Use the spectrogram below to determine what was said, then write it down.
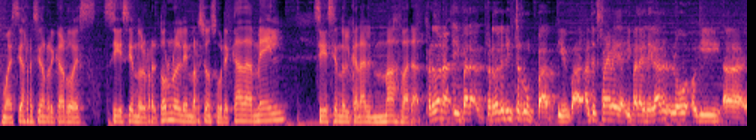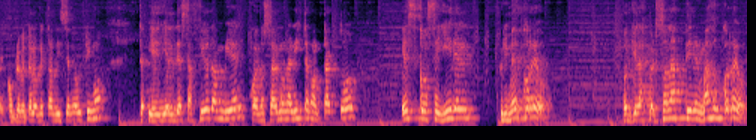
como decías recién Ricardo, es, sigue siendo el retorno de la inversión sobre cada mail, sigue siendo el canal más barato. Perdona, y para, perdón que te interrumpa, y, antes la idea, y para agregar y uh, complementar lo que estás diciendo último, y, el desafío también, cuando se arma una lista de contactos, es conseguir el primer correo. Porque las personas tienen más de un correo.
